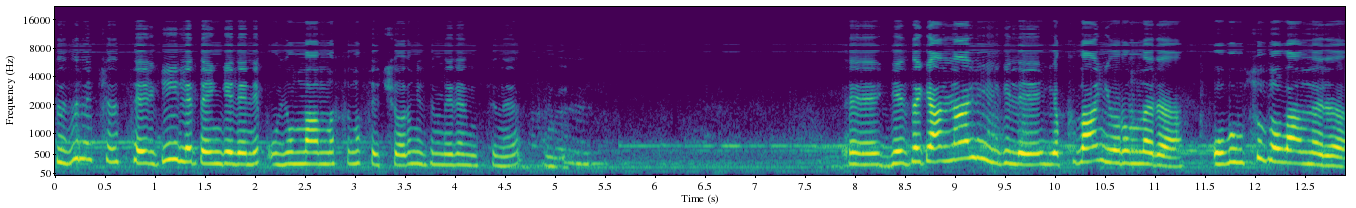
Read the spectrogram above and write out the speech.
sizin için sevgiyle dengelenip uyumlanmasını seçiyorum. İzin verir misiniz? Ee, gezegenlerle ilgili yapılan yorumları, olumsuz olanları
